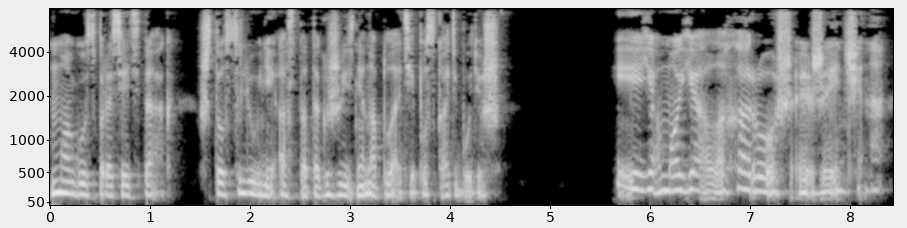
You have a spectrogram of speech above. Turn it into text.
«Могу спросить так, что слюни остаток жизни на платье пускать будешь?» «И я мояла хорошая женщина», —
